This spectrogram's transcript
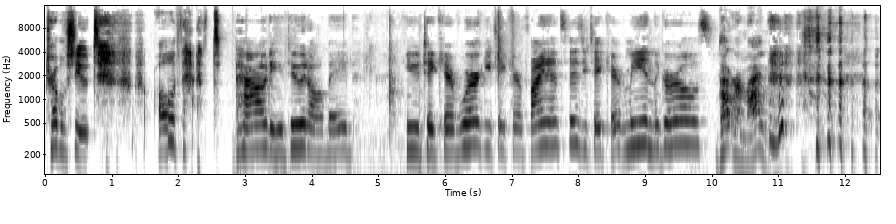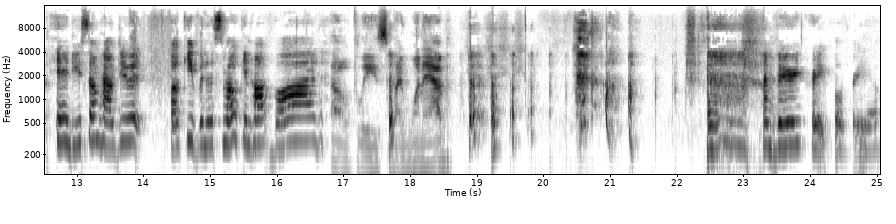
troubleshoot all of that. How do you do it all, babe? You take care of work, you take care of finances, you take care of me and the girls, That reminds me. and you somehow do it while keeping a smoking hot bod. oh, please, my one ab. I'm very grateful for you.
